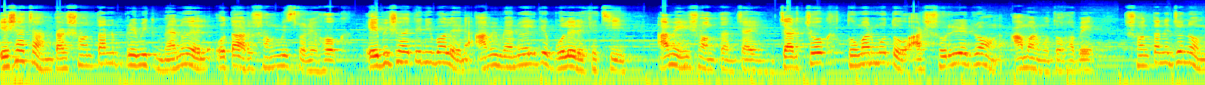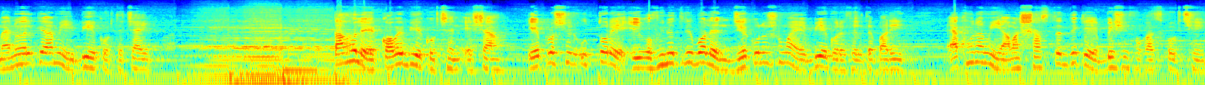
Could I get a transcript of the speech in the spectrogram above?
এশা চান তার সন্তান প্রেমিক ম্যানুয়েল ও তার সংমিশ্রণে হোক। এ বিষয়ে তিনি বলেন, আমি ম্যানুয়েলকে বলে রেখেছি। আমি সন্তান চাই। যার চোখ তোমার মতো আর শরীরের রং আমার মতো হবে। সন্তানের জন্য ম্যানুয়েলকে আমি বিয়ে করতে চাই। তাহলে কবে বিয়ে করছেন এশা? এ প্রশ্নের উত্তরে এই অভিনেত্রী বলেন, যে কোনো সময়ে বিয়ে করে ফেলতে পারি। এখন আমি আমার স্বাস্থ্যের দিকে বেশি ফোকাস করছি।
